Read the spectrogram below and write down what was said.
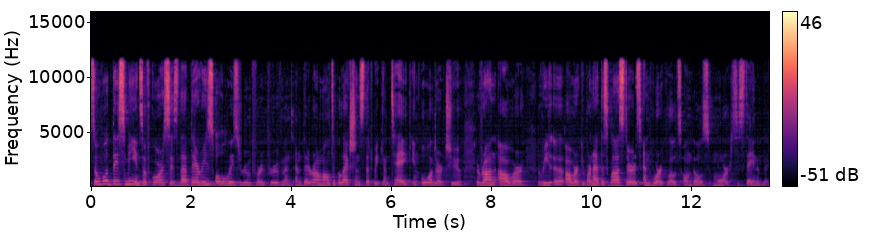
So what this means, of course, is that there is always room for improvement and there are multiple actions that we can take in order to run our, uh, our Kubernetes clusters and workloads on those more sustainably.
